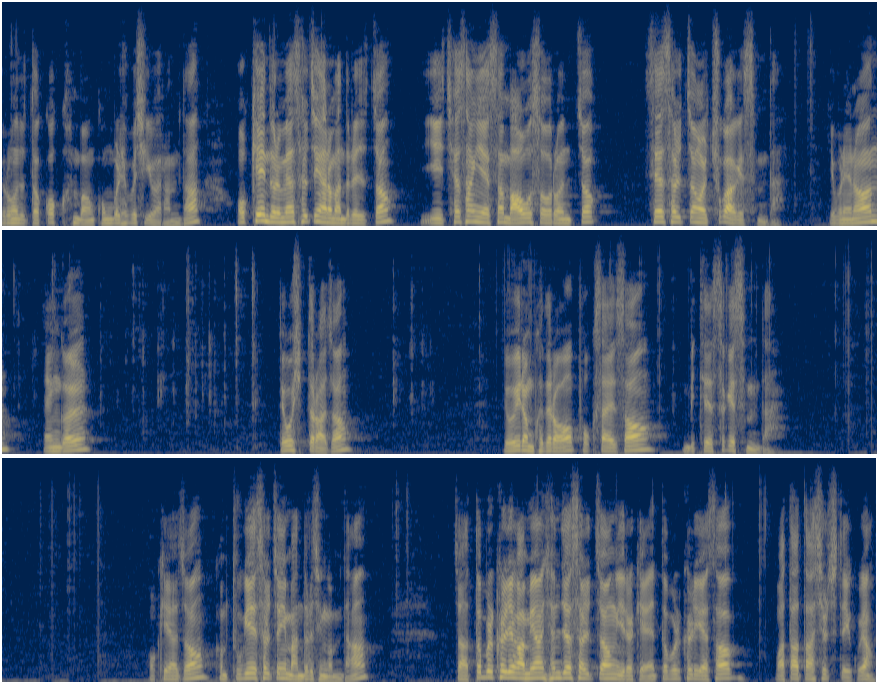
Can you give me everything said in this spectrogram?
이런 것들도 꼭 한번 공부를 해보시기 바랍니다. 오케이 누르면 설정이 하나 만들어졌죠? 이 최상위에서 마우스 오른쪽 새 설정을 추가하겠습니다. 이번에는 앵글 150도로 하죠. 요 이름 그대로 복사해서 밑에 쓰겠습니다. 오케이 하죠. 그럼 두 개의 설정이 만들어진 겁니다. 자 더블 클릭하면 현재 설정 이렇게 더블 클릭해서 왔다 갔다 하실 수도 있고요.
